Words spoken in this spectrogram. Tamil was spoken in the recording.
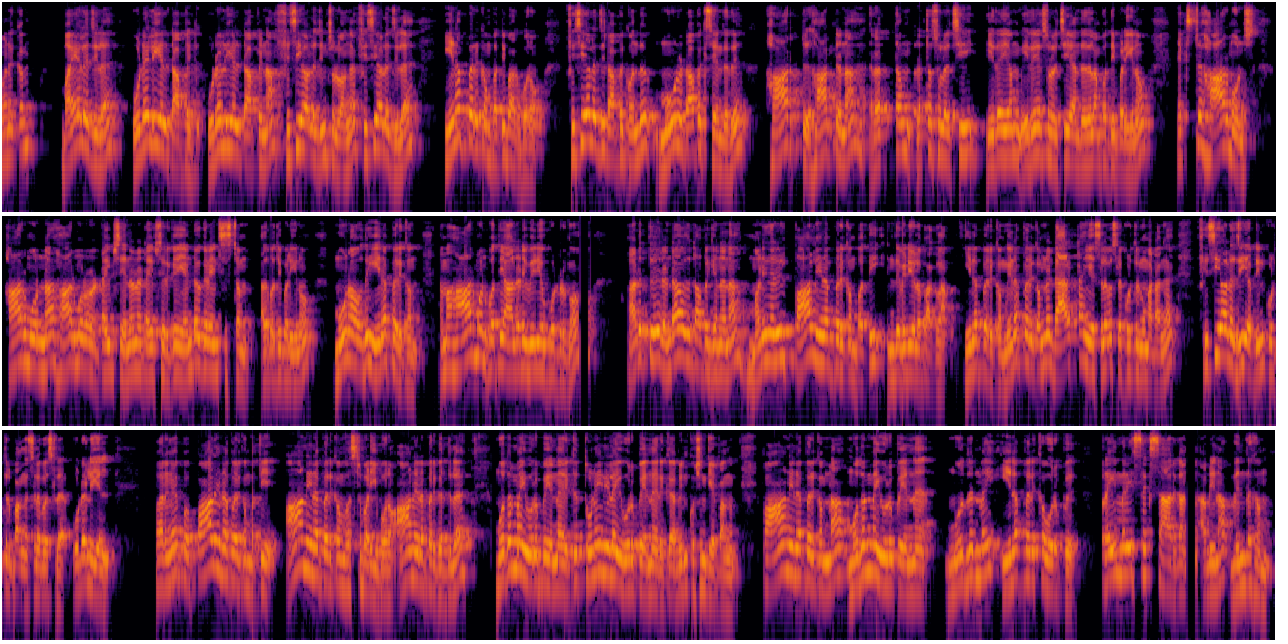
வணக்கம். பயாலஜியில் உடலியல் டாபிக் உடலியல் டாபிக்னா ஃபிசியாலஜின்னு சொல்லுவாங்க. ஃபிசியாலஜியில் இனப்பெருக்கம் பற்றி பார்க்க போகிறோம் ஃபிசியாலஜி டாபிக் வந்து மூணு டாபிக் சேர்ந்தது. ஹார்ட் ஹார்ட்னா ரத்தம் ரத்த சுழற்சி இதயம் இதய சுழற்சி அந்த இதெல்லாம் பற்றி படிக்கணும். நெக்ஸ்ட்டு ஹார்மோன்ஸ் ஹார்மோன்னா ஹார்மோனோட டைப்ஸ் என்னென்ன டைப்ஸ் இருக்குது எண்டோகிரைன் சிஸ்டம் அதை பற்றி படிக்கணும். மூணாவது இனப்பெருக்கம். நம்ம ஹார்மோன் பற்றி ஆல்ரெடி வீடியோ போட்டிருக்கோம். அடுத்து ரெண்டாவது டாபிக் என்னன்னா மனிதரில் பால் இனப்பெருக்கம் பற்றி இந்த வீடியோவில் பார்க்கலாம். இனப்பெருக்கம். இனப்பெருக்கம்னு டேரெக்டாக இங்கே சிலபஸில் கொடுத்துருக்க மாட்டாங்க. ஃபிசியாலஜி அப்படின்னு கொடுத்துருப்பாங்க சிலபஸில் உடலியல். பாருங்க இப்போ பால் இனப்பெருக்கம் பற்றி ஆண் இனப்பெருக்கம் ஃபர்ஸ்ட் படிக்க போகிறோம் ஆண் இனப்பெருக்கத்தில் முதன்மை உறுப்பு என்ன இருக்குது துணைநிலை உறுப்பு என்ன இருக்குது அப்படின்னு கொஸ்டின் கேட்பாங்க. இப்போ ஆண் இனப்பெருக்கம்னா முதன்மை உறுப்பு என்ன? முதன்மை இனப்பெருக்க உறுப்பு. பிரைமரி செக்ஸ் ஆர்கான் அப்படின்னா விந்தகம்.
